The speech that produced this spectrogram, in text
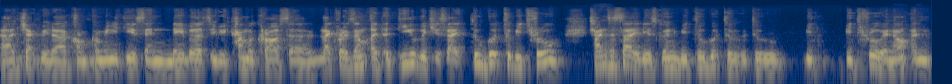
uh, check with our com communities and neighbors if we come across, a, like for example, a, a, deal which is like too good to be true, chances are it is going to be too good to, to be, be true and all, and,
